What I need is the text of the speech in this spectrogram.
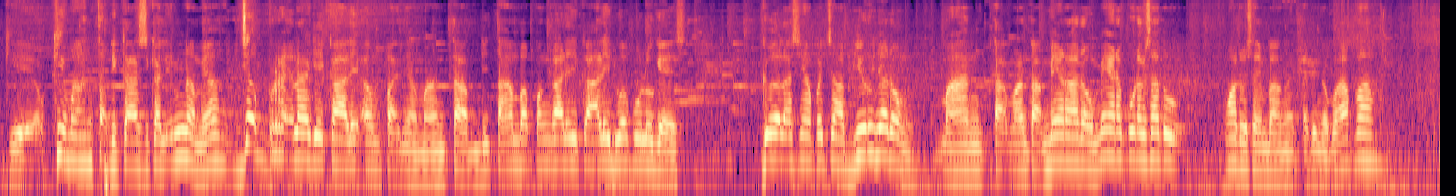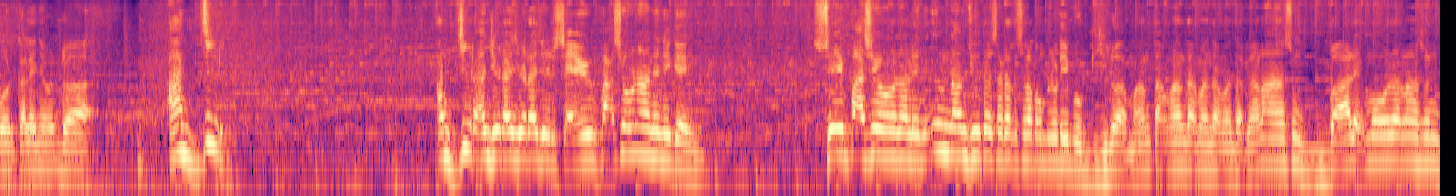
Oke, oke mantap dikasih kali 6 ya. Jebret lagi kali empatnya, mantap. Ditambah penggali kali 20 guys. Gelasnya pecah, birunya dong. Mantap, mantap. Merah dong, merah kurang satu. Waduh sayang banget, tapi nggak apa-apa. Board kaliannya udah anjir Anjir, anjir, anjir, anjir. Sensasional ini, geng. Sensasional ini. 6 juta 180 ribu. Gila, mantap, mantap, mantap, mantap. Ya, langsung balik modal, langsung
